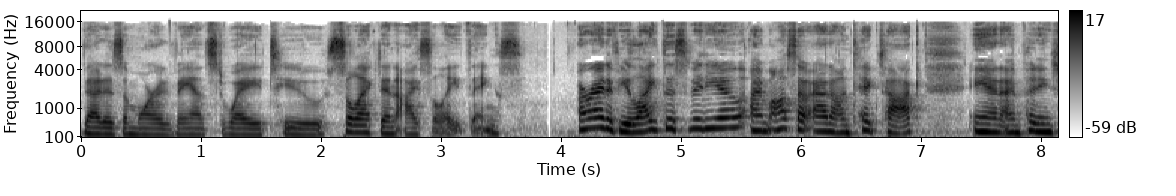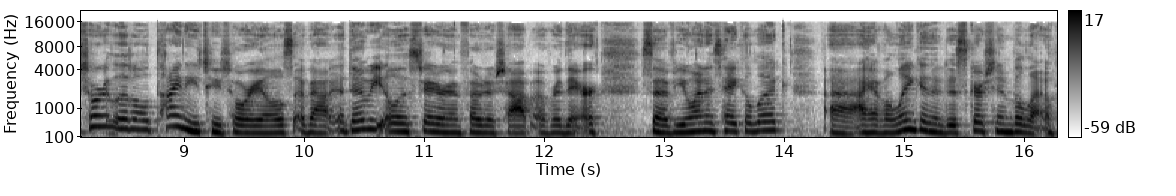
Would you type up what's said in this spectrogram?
that is a more advanced way to select and isolate things. Alright, if you like this video, I'm also out on TikTok and I'm putting short little tiny tutorials about Adobe Illustrator and Photoshop over there. So if you want to take a look, uh, I have a link in the description below.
